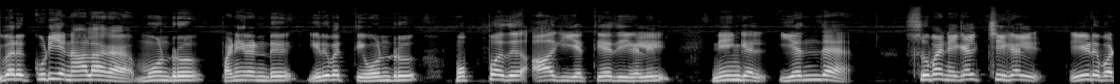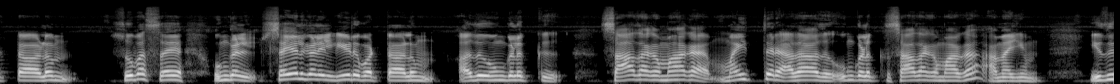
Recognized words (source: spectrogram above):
இவருக்குரிய நாளாக மூன்று பனிரெண்டு இருபத்தி ஒன்று முப்பது ஆகிய தேதிகளில் நீங்கள் எந்த சுப நிகழ்ச்சிகள் ஈடுபட்டாலும் சுப செ உங்கள் செயல்களில் ஈடுபட்டாலும் அது உங்களுக்கு சாதகமாக மைத்திர அதாவது உங்களுக்கு சாதகமாக அமையும். இது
